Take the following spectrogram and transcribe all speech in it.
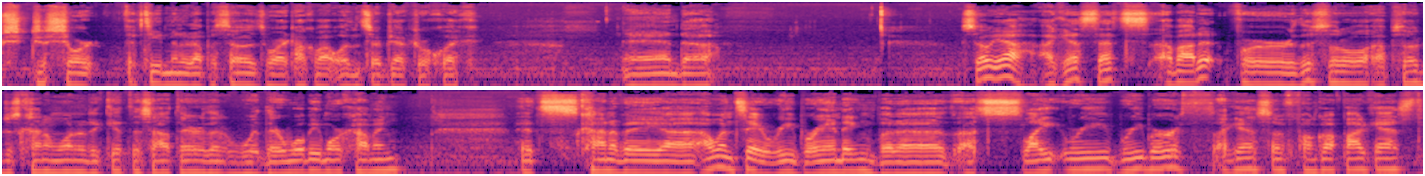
sh- just short 15 minute episodes where I talk about one subject real quick. And uh, so, yeah, I guess that's about it for this little episode. Just kind of wanted to get this out there that there will be more coming. It's kind of a, uh, I wouldn't say a rebranding, but a, a slight re- rebirth, I guess, of Punkoff Podcast.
